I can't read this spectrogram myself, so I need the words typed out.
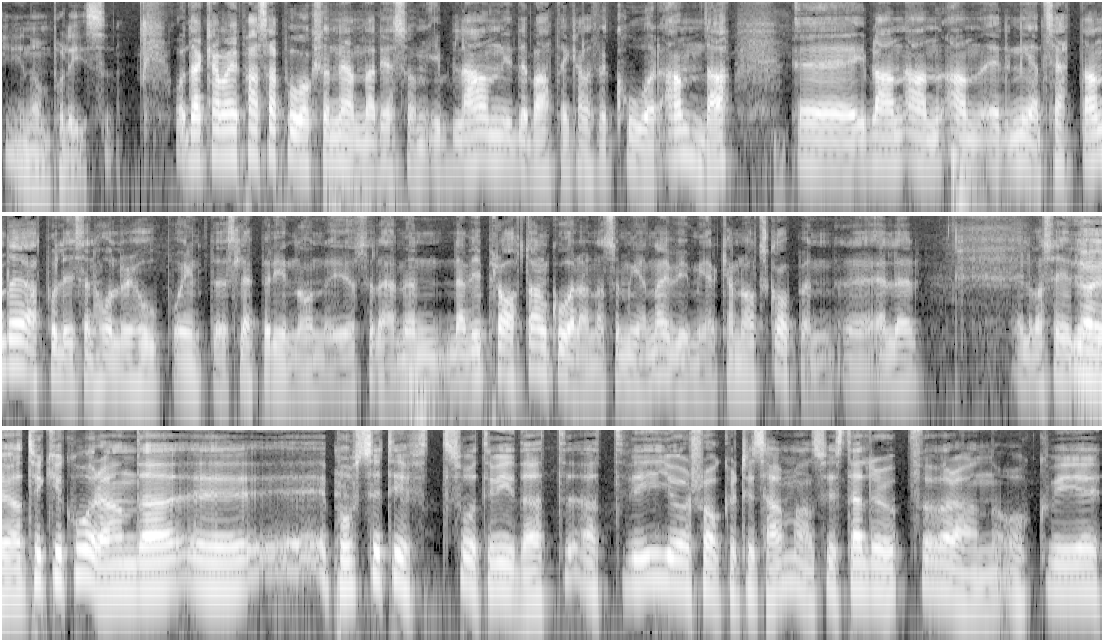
inom polisen. Och där kan man ju passa på också att nämna det som ibland i debatten kallas för kåranda. Eh, ibland an, an, är det nedsättande att polisen håller ihop och inte släpper in någon. Och sådär. Men när vi pratar om kåranda så menar vi mer kamratskapen. Eh, eller eller vad säger du? Ja, jag tycker kåranda eh, är positivt så tillvida att, att vi gör saker tillsammans. Vi ställer upp för varandra och vi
